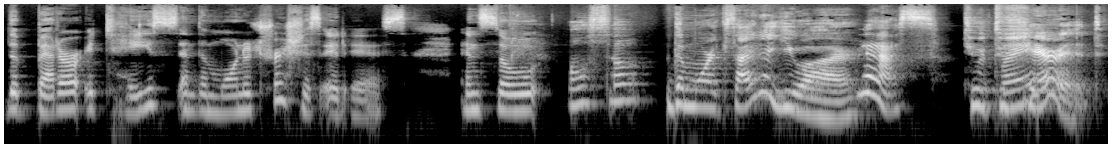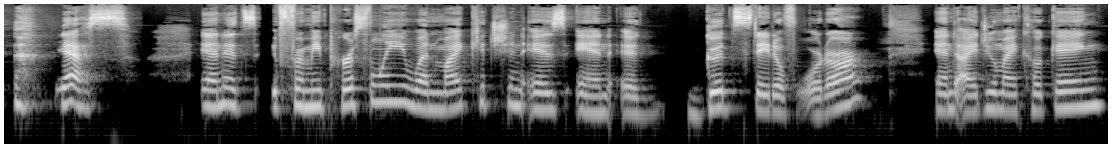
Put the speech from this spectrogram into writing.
the better it tastes and the more nutritious it is. And so also the more excited you are. Yes. To to right? share it. yes. And it's for me personally, when my kitchen is in a good state of order and I do my cooking,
